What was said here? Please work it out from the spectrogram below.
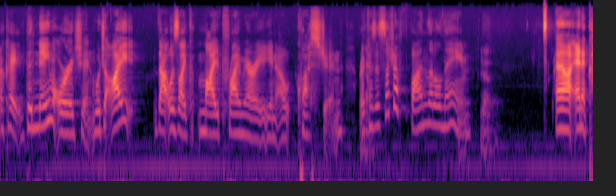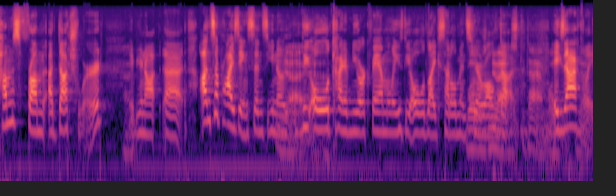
okay, the name origin, which I that was like my primary, you know, question, right? Because it's such a fun little name, Yeah. uh, and it comes from a Dutch word. If you're not uh, unsurprising, since you know Yeah, the yeah. old kind of New York families, the old like settlements Well, here are all Dutch. Amsterdam, wasn't it? Exactly.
